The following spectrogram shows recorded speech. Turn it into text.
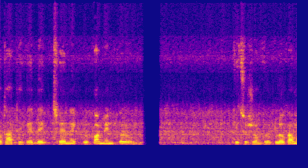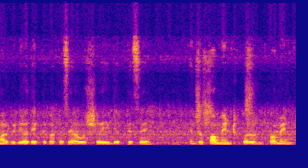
কোথা থেকে দেখছেন একটু কমেন্ট করুন। কিছু সংখ্যক লোক আমার ভিডিও দেখতে পারতেছে, অবশ্যই দেখতেছে। কিন্তু কমেন্ট করুন কমেন্ট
